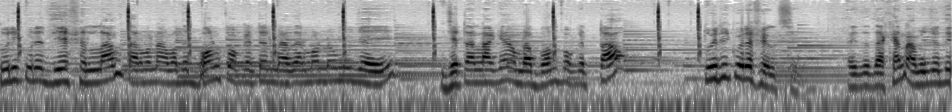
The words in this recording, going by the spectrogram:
তৈরি করে দিয়ে ফেললাম। তার মানে আমাদের বন পকেটের মেজারমেন্ট অনুযায়ী যেটা লাগে আমরা বন পকেটটাও তৈরি করে ফেলছি। এই যে দেখেন, আমি যদি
